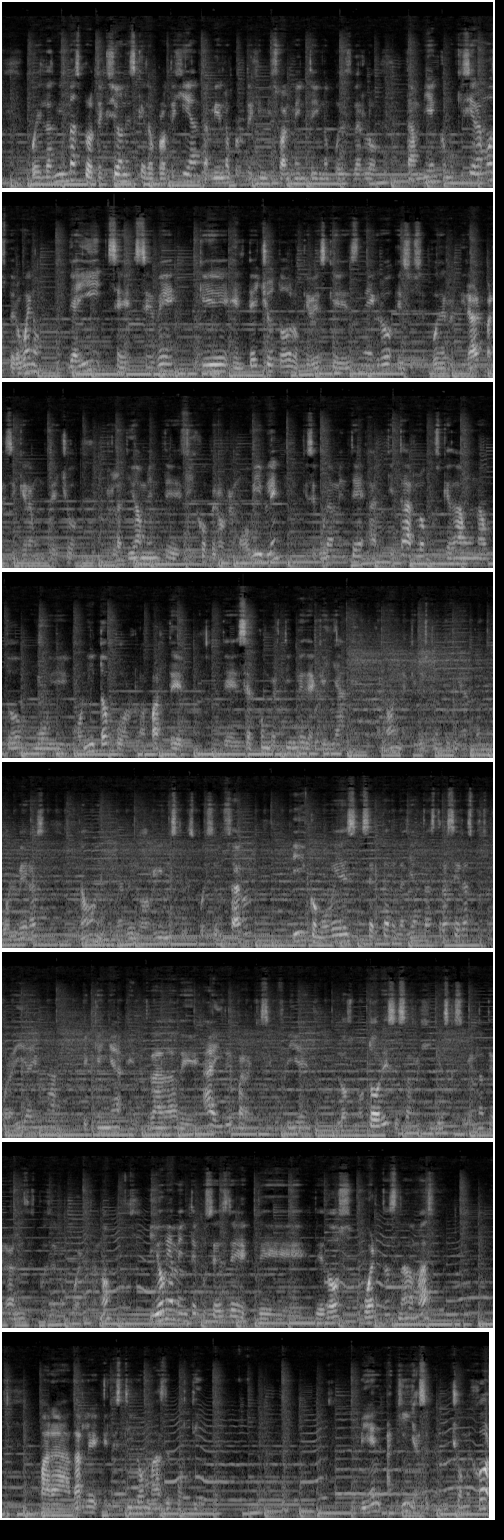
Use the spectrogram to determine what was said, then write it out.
pues las mismas protecciones que lo protegían también lo protegen visualmente y no puedes verlo tan bien como quisiéramos, pero bueno, de ahí se, se ve que el techo, todo lo que ves que es negro, eso se puede retirar, parece que era un techo relativamente fijo pero removible, que seguramente al quitarlo pues queda un auto muy bonito por la parte de ser convertible de aquella ¿no? En aquellos tiempos eran con volveras en lugar de los rines que después se usaron. Y como ves, cerca de las llantas traseras, pues por ahí hay una pequeña entrada de aire para que se enfríen los motores, esas rejillas que se ven laterales después de la puerta, ¿no? Y obviamente pues es de, de dos puertas nada más para darle el estilo más deportivo. Bien, aquí ya se ve mucho mejor.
